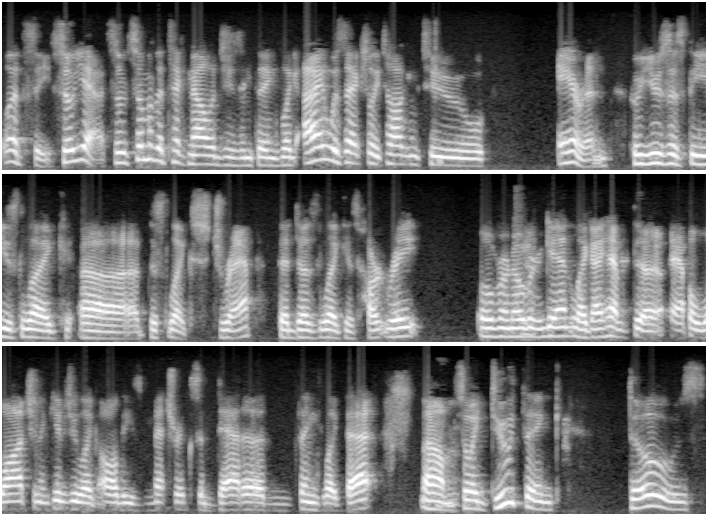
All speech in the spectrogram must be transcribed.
let's see. So yeah, so some of the technologies and things like I was actually talking to Aaron, who uses these like uh, this like strap that does like his heart rate over and over Yeah. again. Like I have the Apple Watch, and it gives you like all these metrics and data and things like that. Um, Mhm. So I do think those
